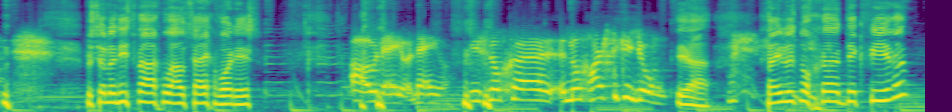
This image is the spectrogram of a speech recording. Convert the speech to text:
We zullen niet vragen hoe oud zij geworden is. oh nee hoor, nee hoor. Die is nog, nog hartstikke jong. Ja. Gaan jullie het nog eh, dik vieren?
